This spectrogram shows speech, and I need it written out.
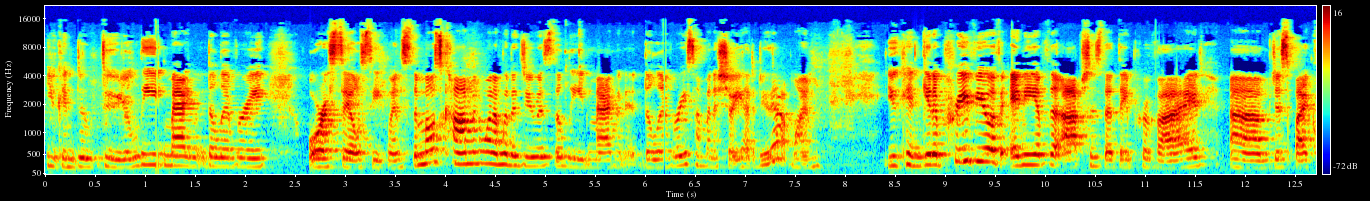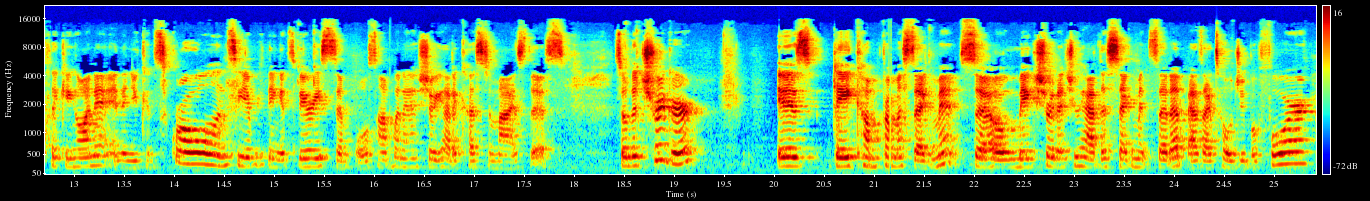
you can do, do your lead magnet delivery or a sales sequence the most common one i'm going to do is the lead magnet delivery so i'm going to show you how to do that one you can get a preview of any of the options that they provide um, just by clicking on it and then you can scroll and see everything. It's very simple. So I'm going to show you how to customize this. So the trigger is they come from a segment. So make sure that you have the segment set up as I told you before.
